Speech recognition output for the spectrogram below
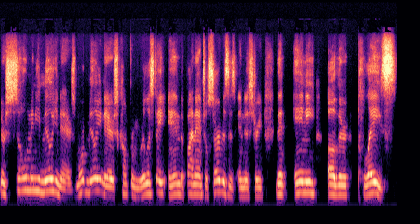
there's so many millionaires. More millionaires come from real estate and the financial services industry than any other place.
